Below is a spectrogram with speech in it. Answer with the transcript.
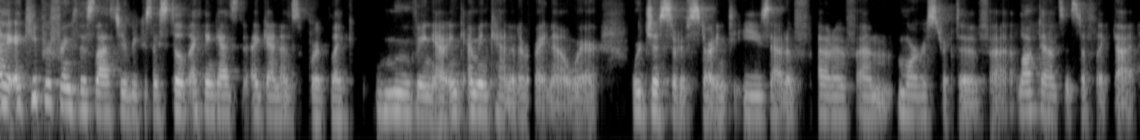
I, I, keep referring to this last year because I still I think as again as we're like moving out, I'm in Canada right now where we're just sort of starting to ease out of out of um, more restrictive uh, lockdowns and stuff like that,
